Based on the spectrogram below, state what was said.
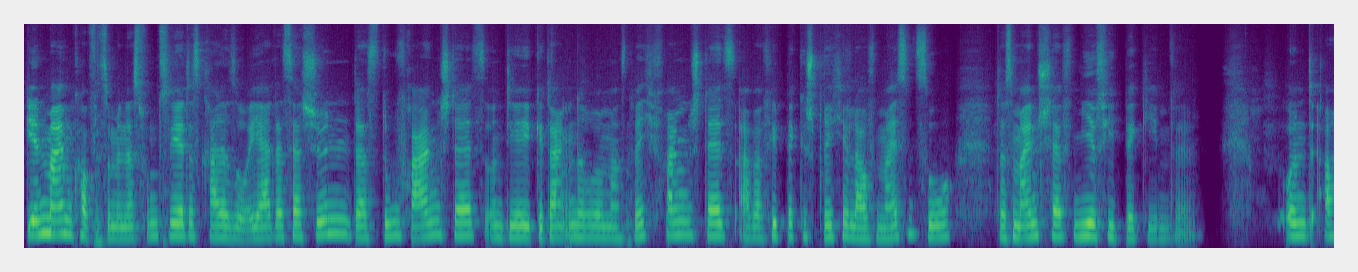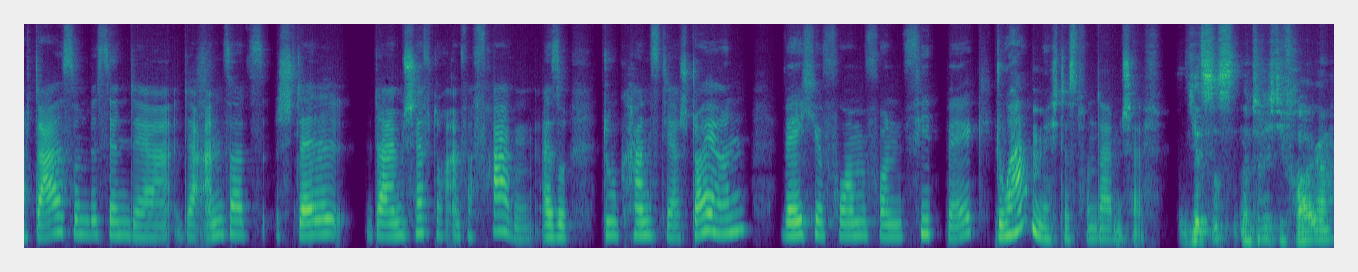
in meinem Kopf zumindest funktioniert das gerade so. Ja, das ist ja schön, dass du Fragen stellst und dir Gedanken darüber machst, welche Fragen du stellst, aber Feedback-Gespräche laufen meistens so, dass mein Chef mir Feedback geben will. Und auch da ist so ein bisschen der, der Ansatz, stell deinem Chef doch einfach Fragen. Also du kannst ja steuern, welche Form von Feedback du haben möchtest von deinem Chef. Jetzt ist natürlich die Frage,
